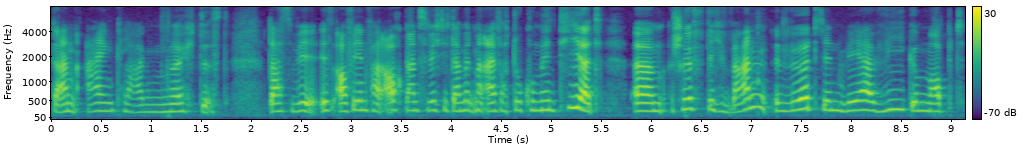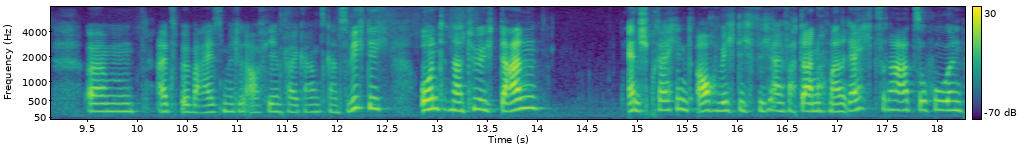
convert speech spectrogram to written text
dann ein einklagen möchtest. Das ist auf jeden Fall auch ganz wichtig, damit man einfach dokumentiert, ähm, schriftlich, wann wird denn wer wie gemobbt, ähm, als Beweismittel auf jeden Fall ganz, ganz wichtig. Und natürlich dann entsprechend auch wichtig, sich einfach da nochmal Rechtsrat zu holen,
